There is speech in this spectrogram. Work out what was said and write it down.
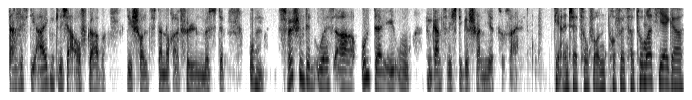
das ist die eigentliche Aufgabe, die Scholz dann noch erfüllen müsste, um zwischen den USA und der EU ein ganz wichtiges Scharnier zu sein. Die Einschätzung von Professor Thomas Jäger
